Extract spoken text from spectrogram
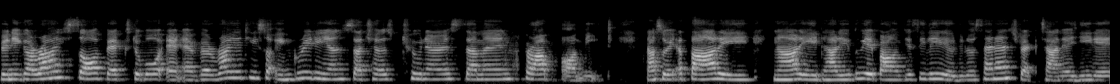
vinegar rice, salt, vegetable, and a variety of ingredients such as tuna, salmon, crab, or meat. ဒါဆိုရင်အသားတွေငါးတွေဒါတွေသူ့ရဲ့ပေါင်းပစ္စည်းလေးတွေကိုဒီလို sentence structure နဲ့ရေးတယ်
